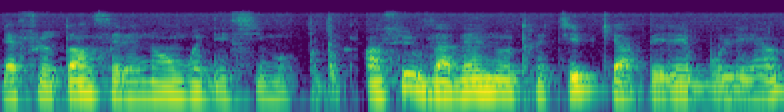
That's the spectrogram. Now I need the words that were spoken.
Les flottants, c'est les nombres décimaux. Ensuite, vous avez un autre type qui est appelé booléen,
